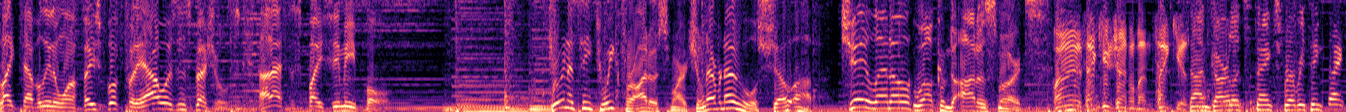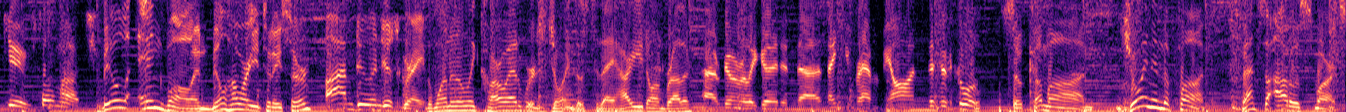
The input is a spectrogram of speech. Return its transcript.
Like Tavolino on Facebook for the hours and specials. Now that's a spicy meatball. Join us each week for Auto Smarts. You'll never know who will show up. Jay Leno, welcome to Auto Smarts. Well, thank you, gentlemen. Thank you. Don Garlits, thanks for everything. Thank you so much. Bill Engvall. And Bill, how are you today, sir? I'm doing just great. The one and only Carl Edwards joins us today. How are you doing, brother? I'm doing really good, and uh, thank you for having me on. This is cool. So come on, join in the fun. That's Auto Smarts,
